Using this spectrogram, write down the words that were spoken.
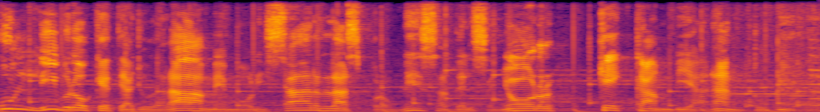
Un libro que te ayudará a memorizar las promesas del Señor que cambiarán tu vida.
